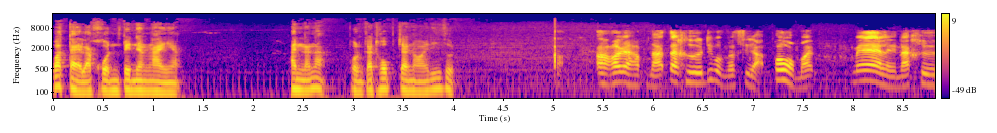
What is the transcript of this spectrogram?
ว่าแต่ละคนเป็นยังไงอะอันนั้นอะผลกระทบจะน้อยที่สุดอ่าเข้าใจครับนะแต่คือที่ผมจะเสือกเพราะผม ว่าแม่เลยนะคือ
